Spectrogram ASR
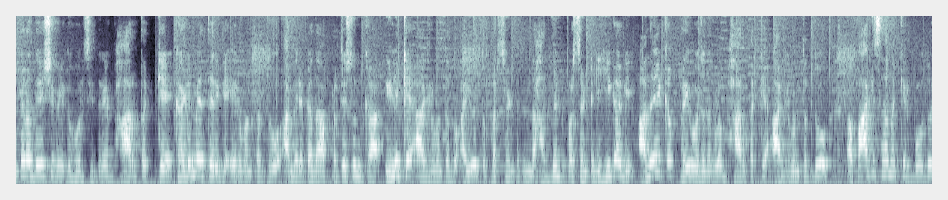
ಇತರ ದೇಶಗಳಿಗೆ ಹೋಲಿಸಿದ್ರೆ ಭಾರತಕ್ಕೆ ಕಡಿಮೆ ತೆರಿಗೆ ಇರುವಂತದ್ದು ಅಮೆರಿಕದ ಪ್ರತಿಸುಂಕ ಇಳಿಕೆ ಆಗಿರುವಂತದ್ದು ಐವತ್ತು ಪರ್ಸೆಂಟ್ ದಿಂದ ಹದಿನೆಂಟು ಪರ್ಸೆಂಟ್ಗೆ ಹೀಗಾಗಿ ಅನೇಕ ಪ್ರಯೋಜನಗಳು ಭಾರತಕ್ಕೆ ಆಗಿರುವಂತದ್ದು. ಪಾಕಿಸ್ತಾನಕ್ಕಿರ್ಬೋದು,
